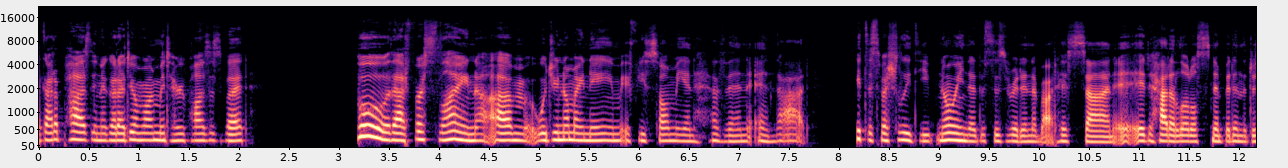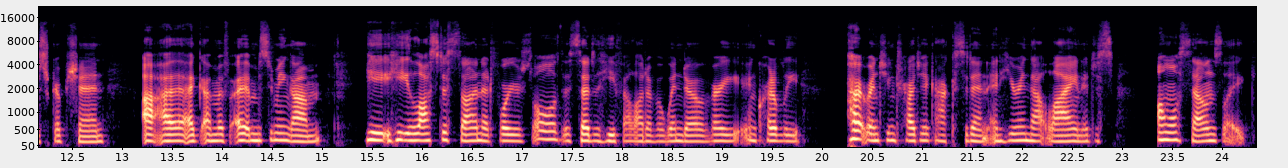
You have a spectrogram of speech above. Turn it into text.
I gotta pause and I gotta do momentary pauses, but oh, that first line, um, would you know my name if you saw me in heaven? And that it's especially deep knowing that this is written about his son. It, it had a little snippet in the description. Uh, I, I I'm I'm assuming um he he lost his son at four years old. It said that he fell out of a window. Very incredibly heart wrenching tragic accident. And hearing that line, it just almost sounds like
